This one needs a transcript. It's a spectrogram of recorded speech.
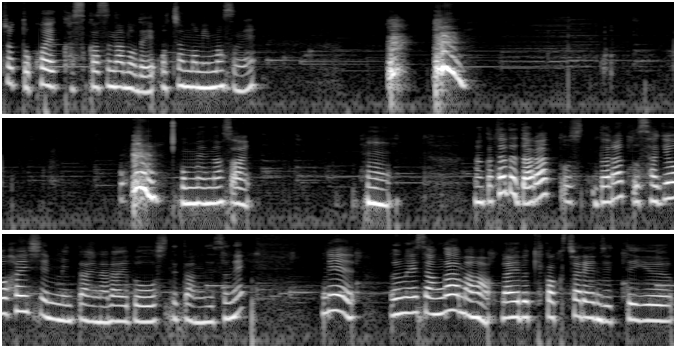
ちょっと声カスカスなのでお茶飲みますね。めんなさい。うん。なんかただだらっとだらっと作業配信みたいなライブをしてたんですね。で運営さんがまあライブ企画チャレンジっていう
